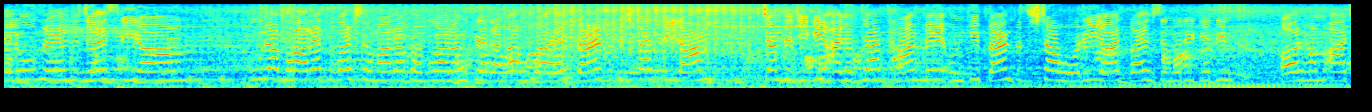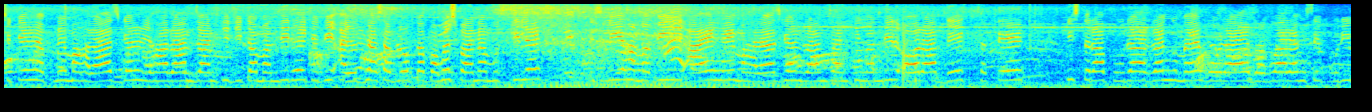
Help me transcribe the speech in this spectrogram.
हेलो फ्रेंड्स, जय श्री राम। पूरा भारतवर्ष हमारा भगवा रंग से रंगा हुआ है। प्राण प्रतिष्ठा श्री राम चंद्र जी की अयोध्या धाम में उनकी प्राण प्रतिष्ठा हो रही है। आज 22 जनवरी के दिन और हम आ चुके हैं अपने महाराजगंज यहाँ राम जानकी जी का मंदिर है क्योंकि अयोध्या सब लोग का पहुँच पाना मुश्किल है। इसलिए हम अभी आए हैं महाराजगंज राम जानकी मंदिर और आप देख सकते हैं किस तरह पूरा रंगमय हो रहा है। भगवा रंग से पूरी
